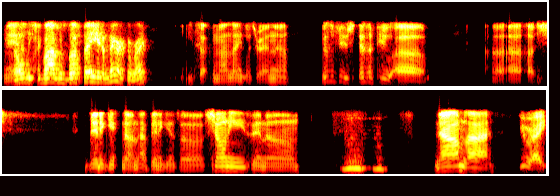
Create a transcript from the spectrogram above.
Man, the only that's like- surviving buffet in America, right? You talking my language right now. There's a few. There's a few. Uh, uh, uh, uh Bennigan. No, not Bennigan's. Uh, Shoney's and um. Now I'm lying. You're right.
